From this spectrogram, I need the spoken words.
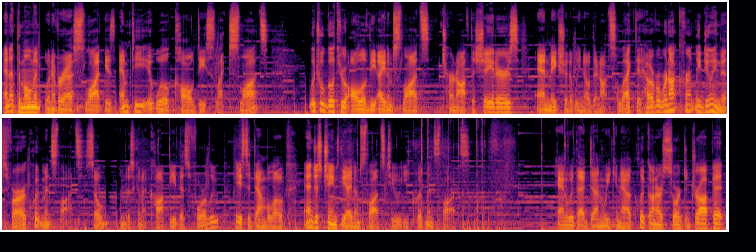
And at the moment, whenever a slot is empty, it will call deselect slots which will go through all of the item slots, turn off the shaders, and make sure that we know they're not selected. However, we're not currently doing this for our equipment slots. So I'm just gonna copy this for loop, paste it down below, and just change the item slots to equipment slots. And with that done, we can now click on our sword to drop it.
